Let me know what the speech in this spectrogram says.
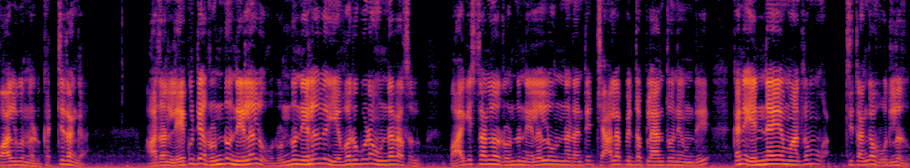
పాల్గొన్నాడు ఖచ్చితంగా. అతను లేకుంటే రెండు నెలలు రెండు నెలలు ఎవరు కూడా ఉండరు అసలు. పాకిస్తాన్లో రెండు నెలలు ఉన్నాడంటే చాలా పెద్ద ప్లాన్తోనే ఉంది. కానీ ఎన్ఐఏ మాత్రం ఖచ్చితంగా వదలదు.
